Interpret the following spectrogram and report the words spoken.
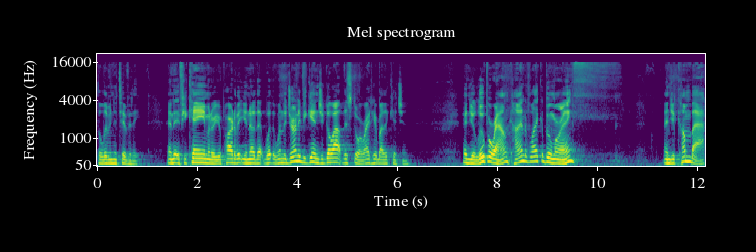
the Living Nativity. And if you came and or you're part of it, you know that when the journey begins, you go out this door right here by the kitchen. And you loop around, kind of like a boomerang, and you come back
